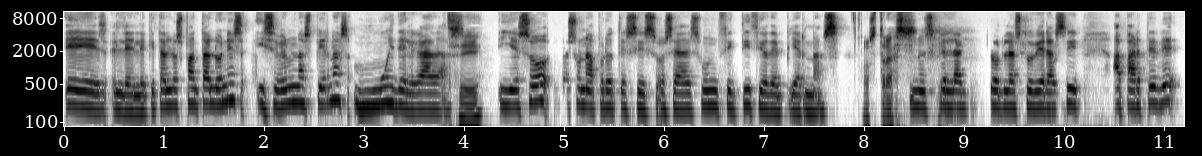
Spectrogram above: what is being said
eh, le, le quitan los pantalones y se ven unas piernas muy delgadas. Sí. Y eso es una prótesis, o sea, es un ficticio de piernas. Ostras. No es que el actor las tuviera así. Aparte de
